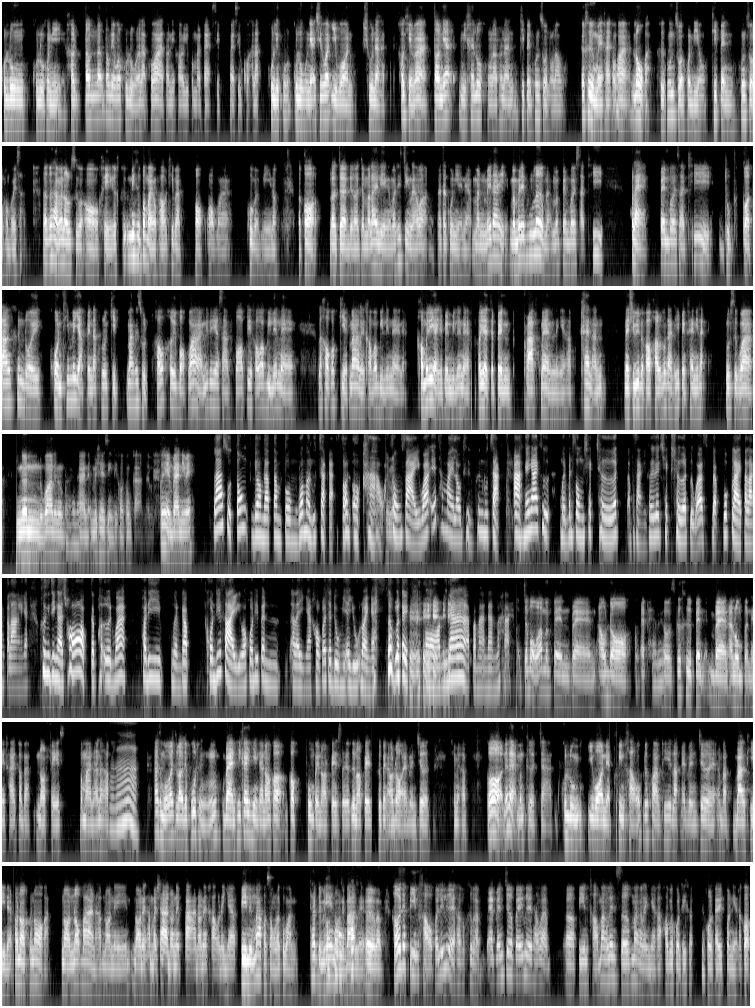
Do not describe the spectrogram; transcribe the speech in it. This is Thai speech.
คุณลุงคุณลุงคนนี้เขาต้องต้องเรียกว่าคุณลุงแล้วล่ะเพราะว่าตอนนี้เขาอายุประมาณแปดสิบแปดสิบกว่าละคุณลุงคุณลุงคนนี้ชื่อว่าอีวอนชูนาดเขาเขียนว่าตอนเนี้ยมีแค่โลกของเราเท่านั้นที่เป็นหุ้นส่วนของเรา ก็คือเหมือนคล้ายกับว่าโลกอะคือหุ้นส่วนคนเดียวที่เป็นหุ้นส่วนของบริษัท แล้วก็ทำให้เรารู้สึกว่าอ๋อโอเค ก็คือนี่คือเป้าหมายของเขาที่แบบออกออกมาพูดแบบนี้เนาะแล้วก็เราจะเดี๋ยวเราจะมาไล่เรียงกันว่าที่จริงแล้วอะพาตาโกเนียเนี่ยมันไม่ได้มันไม่ได้เพิ่งเริ่มนะมันเป็นบริษัทที่แปลกเป็นบริษัทที่ถูกก่อตั้งขึ้นโดยคนที่ไม่อยากเป็นนักธุรกิจมากที่สุด เขาเคยบอกว่านิตยสารฟอร์บที่เขาว่า billionaire แล้วเขาก็เกลียดมากเลยคำว่า billionaire เนี่ย เขาไม่ได้อยากจะเป็น billionaire เขาอยากจะเป็น craftsman อะไรเงี้ยครับ แค่นั้นในชีวิตของเขาเขาต้องการที่เป็นแค่นี้แหละ รู้สึกว่าเงินหรือว่าอะไรต่างๆนานาเนี่ยไม่ใช่สิ่งที่เขาต้องการก็เห็นแบรนด์นี้ไหมล่าสุดต้องยอมรับตามตรงว่ามารู้จักอะตอนออกข่าว สงสัยว่าเอ๊ะทำไมเราถึงเพิ่งรู้จัก อะง่าย ๆ คือเหมือนเป็นทรงเช็คเชิ้ตภาษาอังกฤษเขาเรียกเช็คเชิ้ตหรือว่าแบบพวกลายตารางตารางอะไรเงี้ยคือจริงๆอะชอบแต่เผอิญว่าพอดีเหมือนกับคนที่ใส่หรือว่าคนที่เป็น อะไรอย่างเงี้ยเขาก็จะดูมีอายุหน่อยไงเราก็เลยอ๋อมีหน้าประมาณนั้นนะคะ จะบอกว่ามันเป็นแบรนด์ outdoor apparel ก็คือเป็นแบรนด์อารมณ์เปิดคล้ายๆกับแบบ North Face ประมาณนั้นนะครับถ้าสมมุติว่าเราจะพูดถึงแบรนด์ที่ใกล้เคียงกันเนาะก็ก็พุ่งไป North Face เลยคือ North Face คือเป็น outdoor adventure ใช่ไหมครับ ก็นี่แหละมันเกิดจากคุณลุงอีวอนเนี่ยปีนเขาด้วยความที่รักแอดเวนเจอร์เนี่ยแบบบางทีเนี่ยเขานอนข้างนอกอะนอนนอกบ้านนะครับ นอนในนอนในธรรมชาตินอนในป่านอนในเขาอะไรเงี้ยปีหนึ่งมากกว่าสองร้อยกว่าวันแทบจะไม่ได้นอนในบ้านเลยเออแบบเขาก็จะปีนเขาไปเรื่อยๆครับคือแบบ adventure ไปเรื่อยทั้งแบบเอ่อปีนเขามั่งเล่นเซิร์ฟมั่งอะไรเงี้ยครับเขาเป็นคนที่เป็นคนแคลิฟอร์เนียแล้วก็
